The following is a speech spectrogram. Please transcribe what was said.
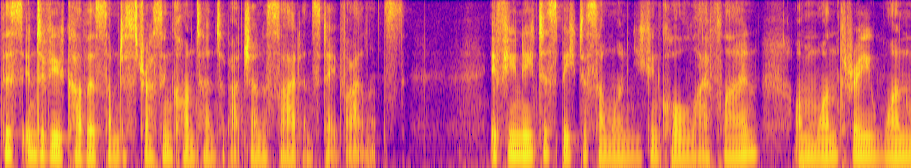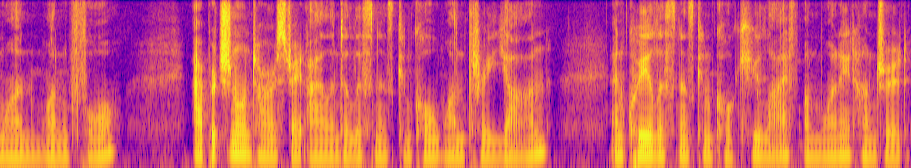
This interview covers some distressing content about genocide and state violence. If you need to speak to someone, you can call Lifeline on 131114. Aboriginal and Torres Strait Islander listeners can call 13 Yarn, and queer listeners can call QLife on 1800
